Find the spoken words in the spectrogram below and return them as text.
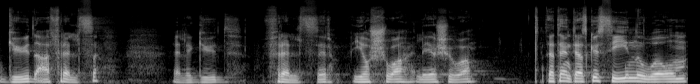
'Gud er frelse', eller 'Gud frelser'. Joshua, eller Yeshua. Jeg tenkte jeg skulle si noe om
